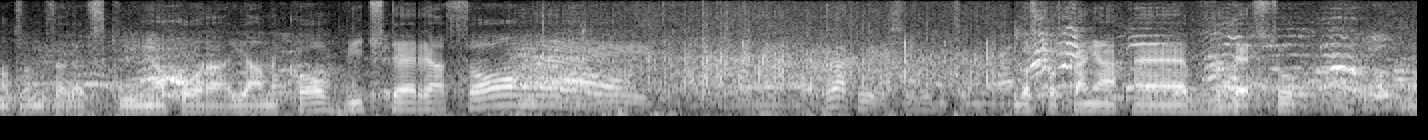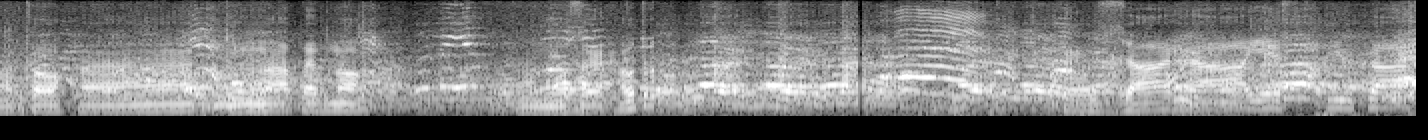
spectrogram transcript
Nocon Zalewski, Napora, Jankowicz, teraz on e, ratuje się wybiciem tego spotkania e, w deszczu. No to na pewno może utru... Koziara, jest piłka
